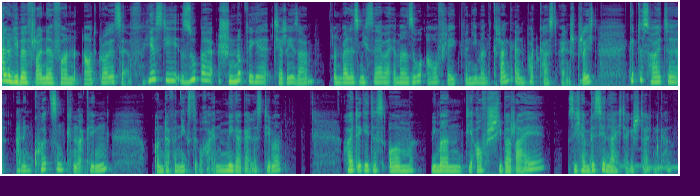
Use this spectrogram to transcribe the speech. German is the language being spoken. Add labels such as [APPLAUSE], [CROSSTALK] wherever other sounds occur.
Hallo liebe Freunde von Outgrow Yourself. Hier ist die super schnupfige Theresa und weil es mich selber immer so aufregt, wenn jemand krank einen Podcast einspricht, gibt es heute einen kurzen, knackigen und dafür nächste Woche ein mega geiles Thema. Heute geht es um, wie man die Aufschieberei sich ein bisschen leichter gestalten kann.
